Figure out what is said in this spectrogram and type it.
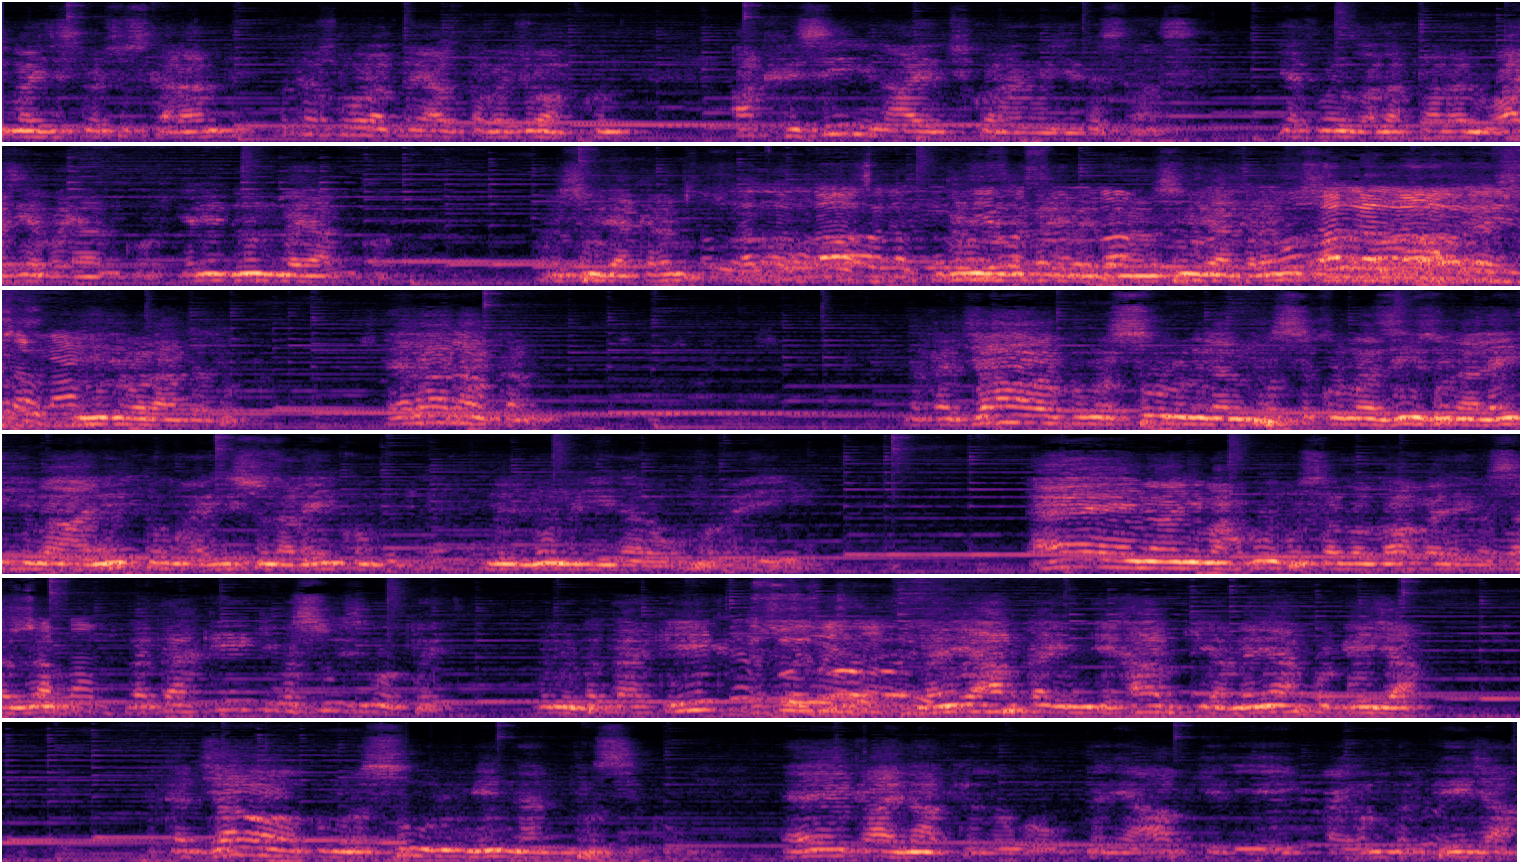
مجلس مجلس كلام فكر طورة يا توجهكم أكرسي الآية القرآن مجيد اسناس يتمنى الله تعالى الواضح بيان كور يعني دون بيان كور رسول اکرم صلی اللہ علیہ رسول اکرم صلی اللہ علیہ وسلم یہ ولادت اعلان کرم لقد جاءكم رسول من انفسكم عزيز عليه ما عنتم حريص عليكم بالمؤمنين رؤوف رحيم اے محبوب صلی اللہ علیہ وسلم؟ بتحقیق مسوز موت میں بتحقیق میں نے آپ کا انتخاب کیا میں نے آپ کو بھیجا جاءكم رسول من انفسكم اے کائنات کے لوگوں میں نے آپ کے لیے ایک پیغمبر بھیجا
